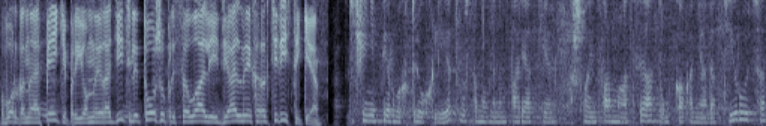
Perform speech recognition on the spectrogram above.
В органы опеки приемные родители тоже присылали идеальные характеристики. В течение первых трех лет в установленном порядке шла информация о том, как они адаптируются.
